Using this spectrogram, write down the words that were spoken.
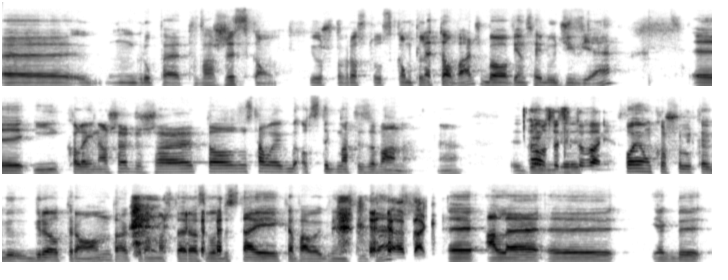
e, grupę towarzyską już po prostu skompletować, bo więcej ludzi wie. E, I kolejna rzecz, że to zostało jakby odstygmatyzowane. Nie? O, zdecydowanie. Twoją koszulkę gry o tron, tak, którą masz teraz, bo wystaje jej kawałek, więc widzę. tak. E, ale jakby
